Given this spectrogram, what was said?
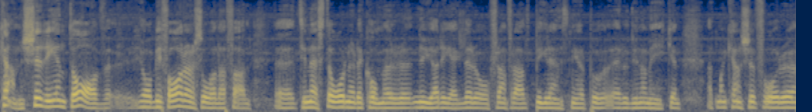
kanske rent av, jag befarar så i alla fall, eh, till nästa år när det kommer nya regler och framförallt begränsningar på aerodynamiken, att man kanske får, eh,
